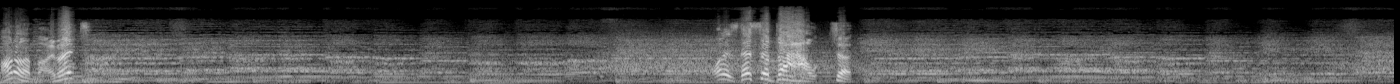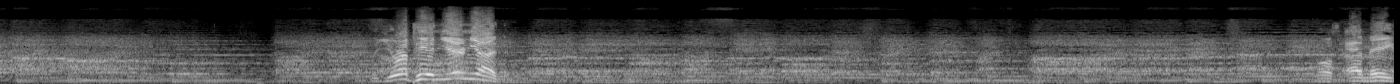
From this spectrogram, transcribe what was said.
Hold on a moment. What is this about? The European Union! Of course, ME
